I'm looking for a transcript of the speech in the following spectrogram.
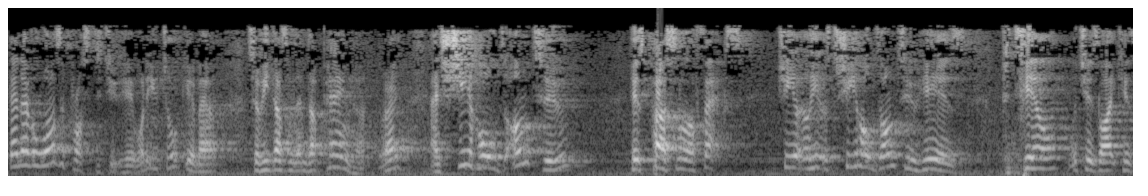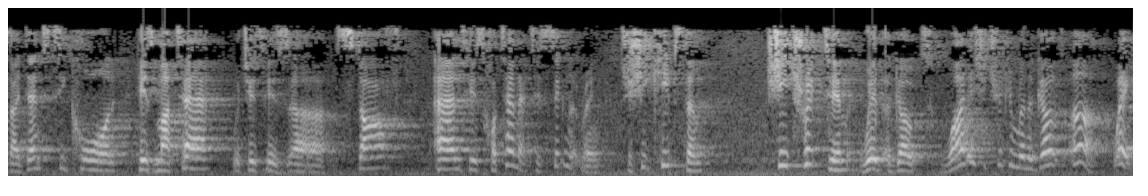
there never was a prostitute here. What are you talking about? So he doesn't end up paying her, right? And she holds on to his personal effects. She, she holds on to his patil, which is like his identity corn, his mateh, which is his uh, staff, and his chotemet, his signet ring. So she keeps them she tricked him with a goat. Why did she trick him with a goat? Ah, wait,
